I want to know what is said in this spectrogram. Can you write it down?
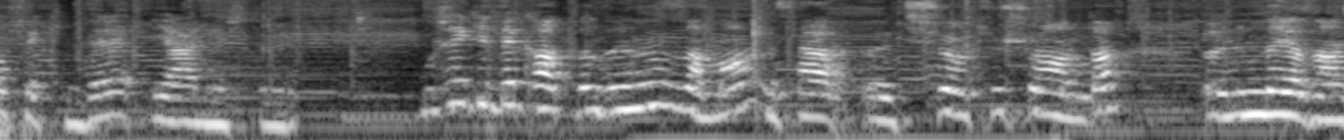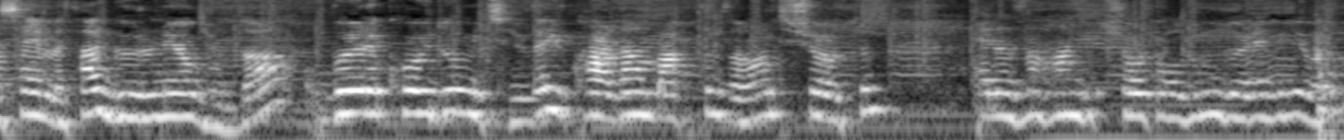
o şekilde yerleştiriyoruz. Bu şekilde katladığınız zaman mesela e, tişörtün şu anda önünde yazan şey mesela görünüyor burada. Böyle koyduğum için de yukarıdan baktığım zaman tişörtün en azından hangi tişört olduğunu görebiliyorum.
